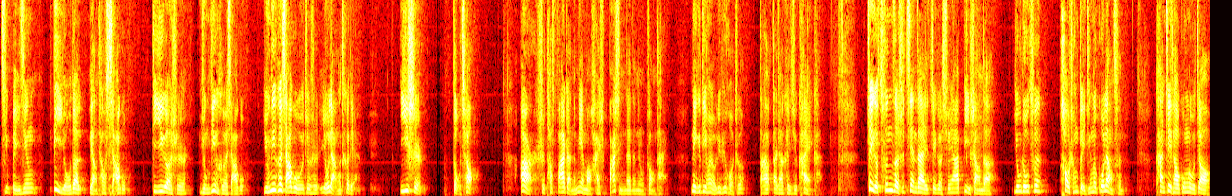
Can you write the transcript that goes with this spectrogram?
京北京必游的两条峡谷，第一个是永定河峡谷。永定河峡谷就是有两个特点，一是陡峭，二是它发展的面貌还是八十年代的那种状态。那个地方有绿皮火车，大大家可以去看一看。这个村子是建在这个悬崖壁上的幽州村，号称北京的郭亮村。看这条公路叫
